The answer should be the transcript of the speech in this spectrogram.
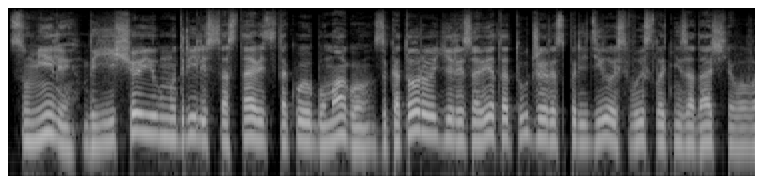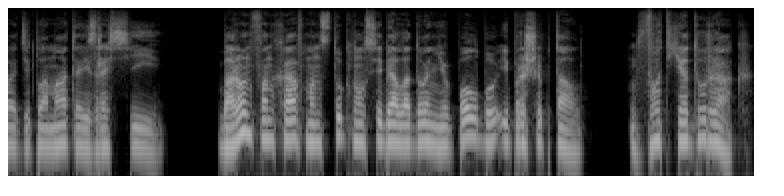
Сумели, да еще и умудрились составить такую бумагу, за которую Елизавета тут же распорядилась выслать незадачливого дипломата из России. Барон фон Хафман стукнул себя ладонью по лбу и прошептал. «Вот я дурак».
